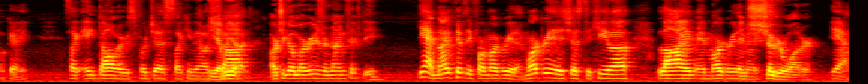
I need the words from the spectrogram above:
Okay, it's like eight dollars for just like you know a Yeah, shot. Our to go margaritas are nine fifty Yeah, nine fifty for a margarita. Margarita is just tequila, lime, and margarita and mix. sugar water. Yeah,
